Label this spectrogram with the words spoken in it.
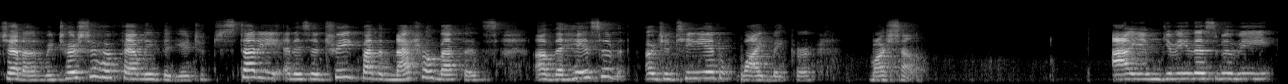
Jenna returns to her family vineyard to study and is intrigued by the natural methods of the handsome Argentinian winemaker Marcelo. I am giving this movie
